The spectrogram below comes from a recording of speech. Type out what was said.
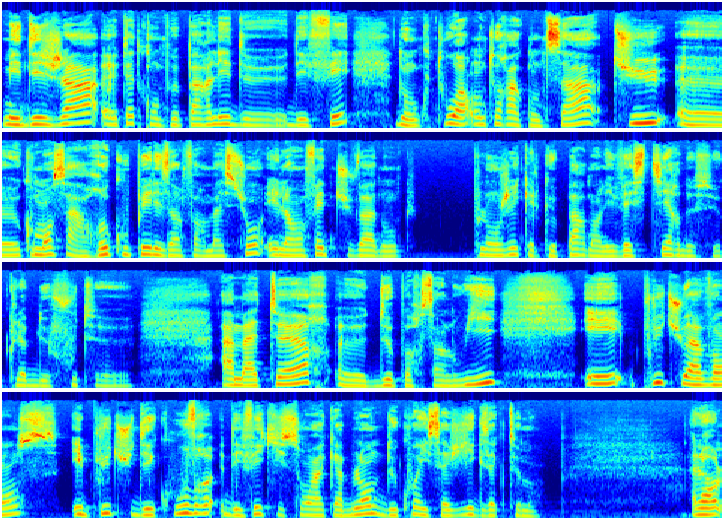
mais déjà, euh, peut-être qu'on peut parler des faits. Donc, toi, on te raconte ça, tu euh, commences à recouper les informations, et là, en fait, tu vas donc plonger quelque part dans les vestiaires de ce club de foot euh, amateur de Port-Saint-Louis. Et plus tu avances et plus tu découvres des faits qui sont accablants. De quoi il s'agit exactement? Alors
